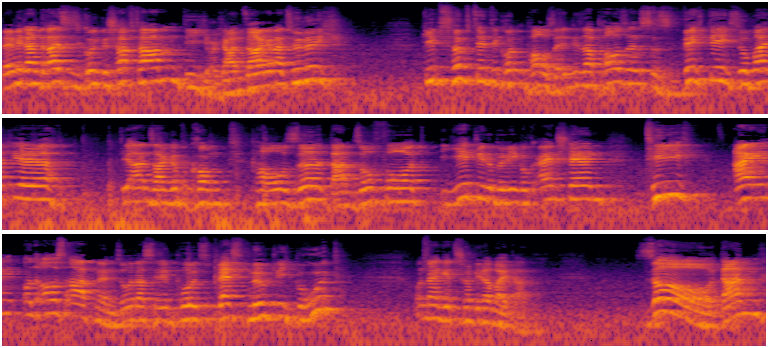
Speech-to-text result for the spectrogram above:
Wenn wir dann 30 Sekunden geschafft haben, die ich euch ansage natürlich, gibt es 15 Sekunden Pause. In dieser Pause ist es wichtig, sobald ihr die Ansage bekommt, Pause, dann sofort jedwede Bewegung einstellen, tief ein- und ausatmen, so dass ihr den Puls bestmöglich beruhigt und dann geht es schon wieder weiter. So, dann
